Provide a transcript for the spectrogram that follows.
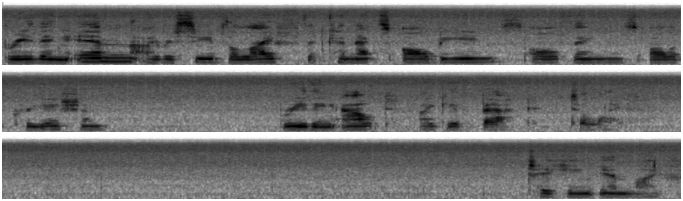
Breathing in, I receive the life that connects all beings, all things, all of creation. Breathing out, I give back to life. Taking in life.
